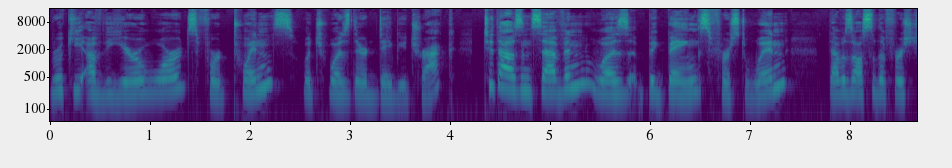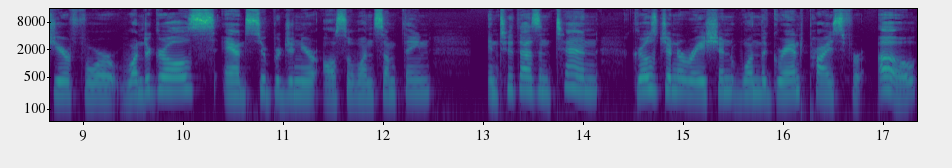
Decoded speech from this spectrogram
Rookie of the Year awards for Twins, which was their debut track. 2007 was Big Bang's first win. That was also the first year for Wonder Girls, and Super Junior also won something. In 2010, Girls' Generation won the grand prize for O,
